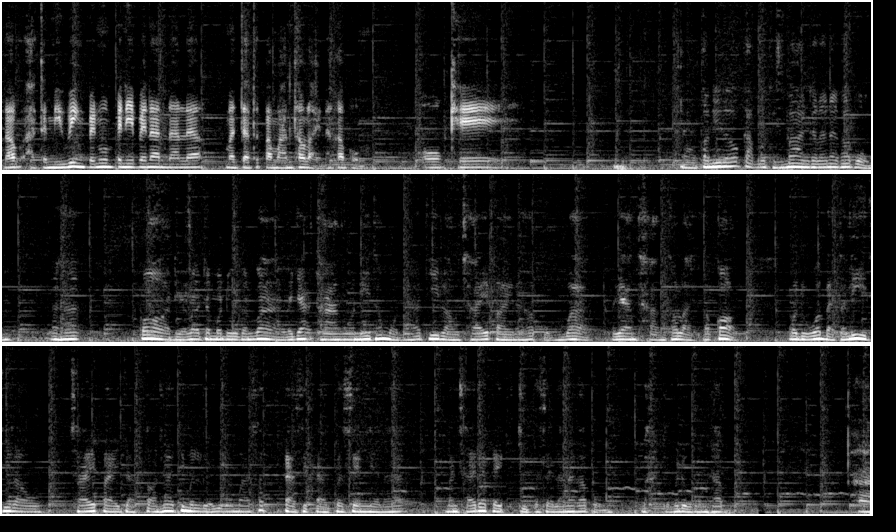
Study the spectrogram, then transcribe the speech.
แล้วอาจจะมีวิ่งไปนู่นไปนี่ไปนั่นนั้นแล้ว มันจะประมาณเท่าไหร่นะครับผมโอเคตอนนี้เรากลับมาถึงบ้านกันแล้วนะครับผมนะฮะก็เดี๋ยวเราจะมาดูกันว่าระยะทางวันนี้ทั้งหมดนะฮะที่เราใช้ไปนะครับผมว่าระยะทางเท่าไหร่แล้วก็ มาดูว่าแบตเตอรี่ที่เราใช้ไปจากตอนแรกที่มันเหลืออยู่ประมาณสัก 88%เนี่ยนะฮะมันใช้ได้ไปกี่เปอร์เซ็นต์แล้วนะครับผมมาเดี๋ยวมาดูกันครับอ่า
